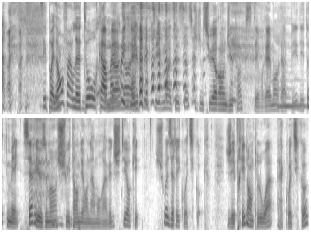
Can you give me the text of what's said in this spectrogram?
c'est pas long faire le tour quand même. non, non, effectivement, c'est ça ce que je me suis rendu compte que c'était vraiment rapide et tout. Mais sérieusement, je suis tombé en amour avec. Je dit, OK, je choisirai Quaticook. J'ai pris l'emploi à Quaticook,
